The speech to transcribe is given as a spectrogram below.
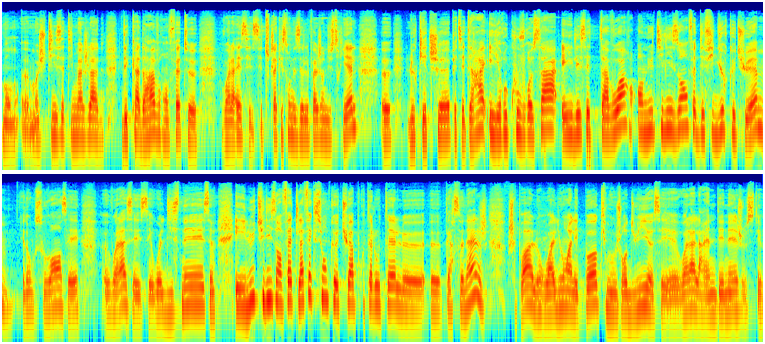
Bon, euh, moi j'utilise cette image-là des cadavres, en fait, euh, voilà, c'est toute la question des élevages industriels, euh, le ketchup, etc. Et il recouvre ça et il essaie de t'avoir en utilisant en fait des figures que tu aimes. Et donc souvent c'est voilà, c'est Walt Disney. Et il utilise en fait l'affection que tu as pour tel ou tel personnage. Je sais pas, le roi lion à l'époque, mais aujourd'hui c'est voilà la reine des neiges. C'était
